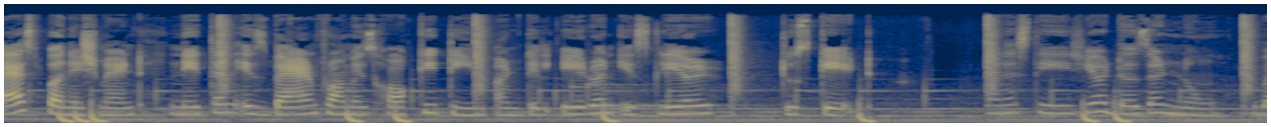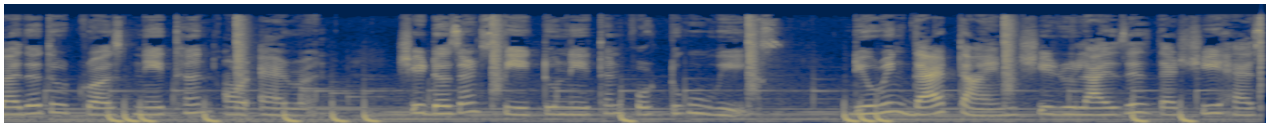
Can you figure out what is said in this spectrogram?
As punishment, Nathan is banned from his hockey team until Aaron is cleared to skate. Anastasia doesn't know whether to trust Nathan or Aaron. She doesn't speak to Nathan for two weeks. During that time, she realizes that she has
